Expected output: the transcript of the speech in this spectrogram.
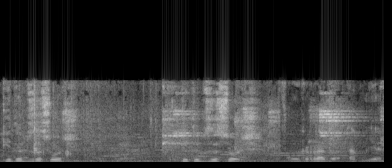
Quinta dos Açores. Quinta dos Açores. Com agarrado à colher.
